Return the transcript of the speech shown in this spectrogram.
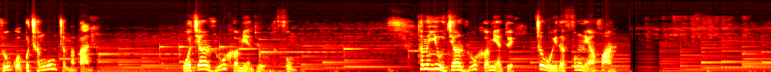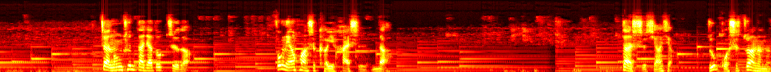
如果不成功怎么办呢？我将如何面对我的父母？他们又将如何面对周围的风凉话呢？在农村，大家都知道，风凉话是可以害死人的。但是想想，如果是赚了呢？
